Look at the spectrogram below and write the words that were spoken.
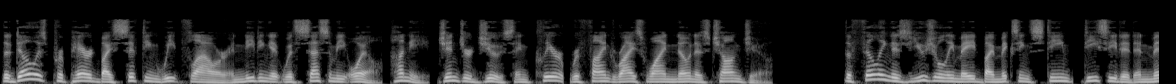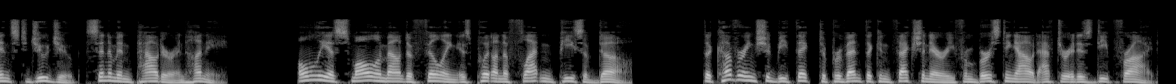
The dough is prepared by sifting wheat flour and kneading it with sesame oil, honey, ginger juice and clear, refined rice wine known as cheongju. The filling is usually made by mixing steamed, deseeded and minced jujube, cinnamon powder and honey. Only a small amount of filling is put on a flattened piece of dough. The covering should be thick, to prevent the confectionery from bursting out after it is deep fried.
